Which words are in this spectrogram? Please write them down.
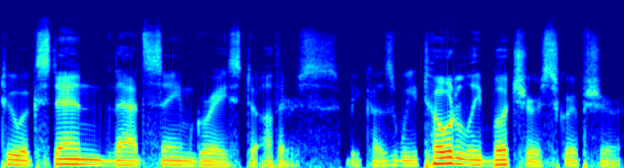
to extend that same grace to others because we totally butcher Scripture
